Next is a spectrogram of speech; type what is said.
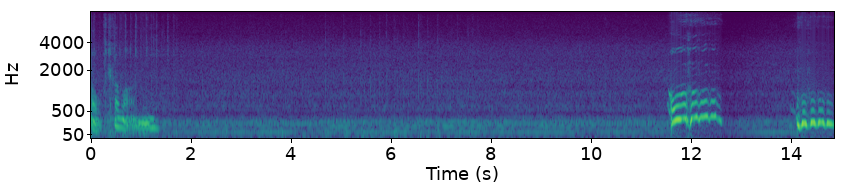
Oh, come on. Oh!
